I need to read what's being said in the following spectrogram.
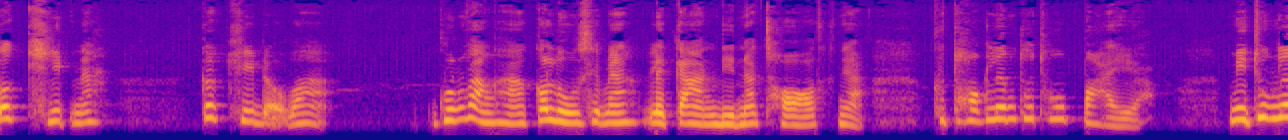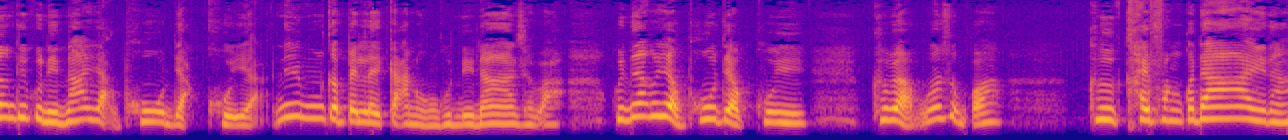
ก็คิดนะ ก็คิดแบบว่า คุณฟังคะก็รู้ใช่ไหมรายการดีน่าทอล์กเนี่ย คือทอล์กเรื่องทั่ว ๆ ไปอะมีทุกเรื่องที่คุณดีน่าอยากพูดอยากคุยอะนี่มันก็เป็นรายการของคุณดีน่าใช่ปะคุณดีน่าก็อยากพูดอยากคุย คือแบบรู้สึกว่า คือใครฟังก็ได้นะ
